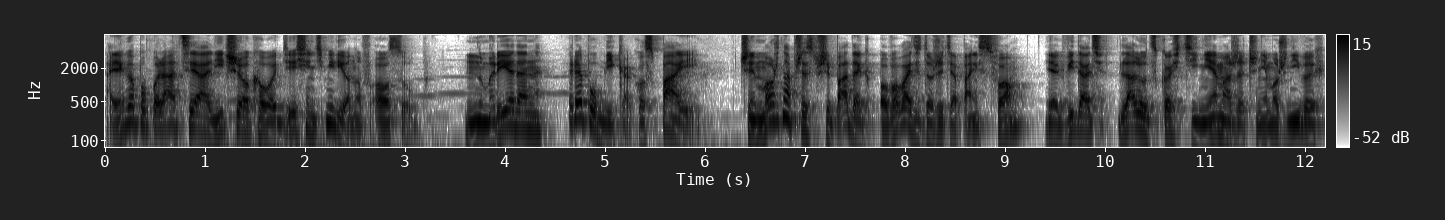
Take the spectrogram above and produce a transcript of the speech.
a jego populacja liczy około 10 milionów osób. Numer 1. Republika Kospai. Czy można przez przypadek powołać do życia państwo? Jak widać, dla ludzkości nie ma rzeczy niemożliwych.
